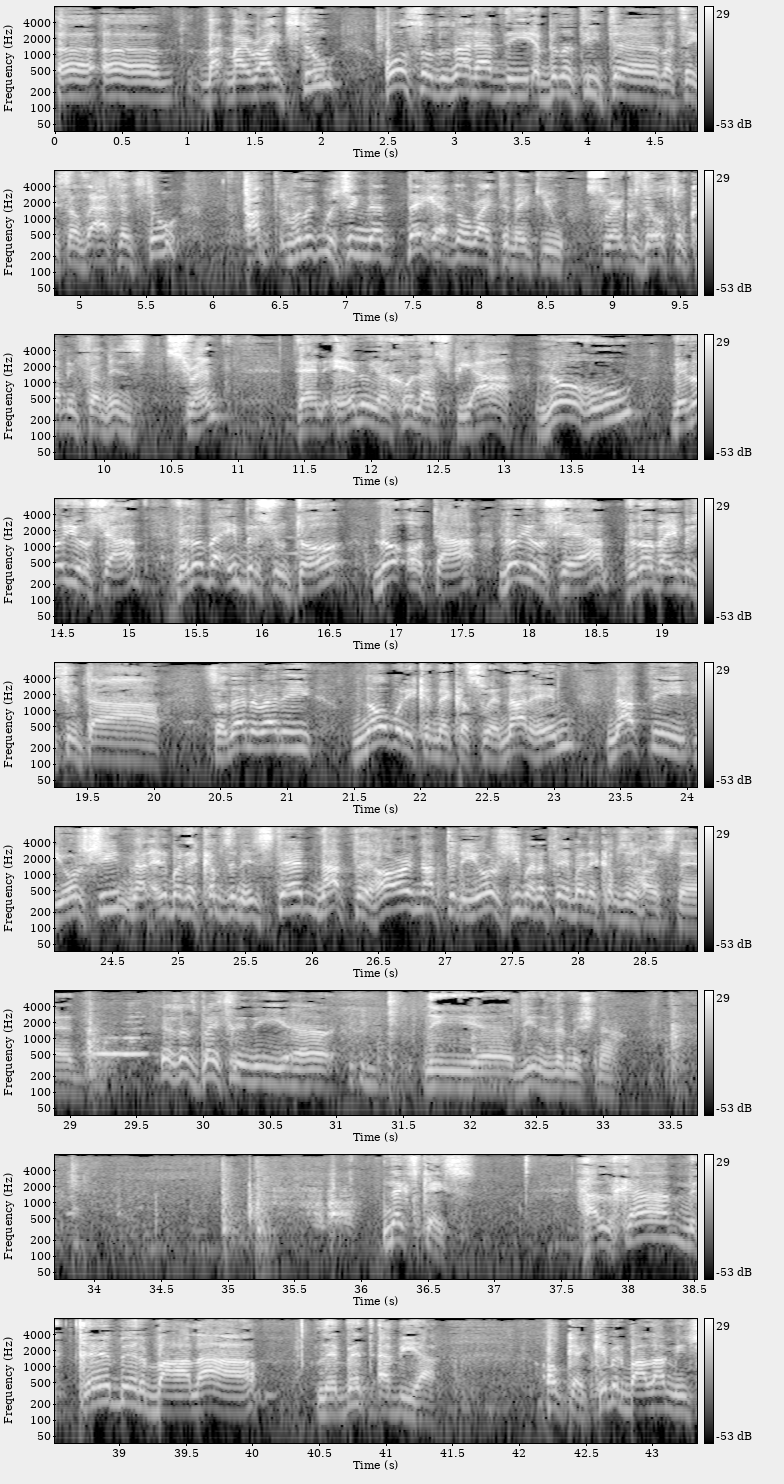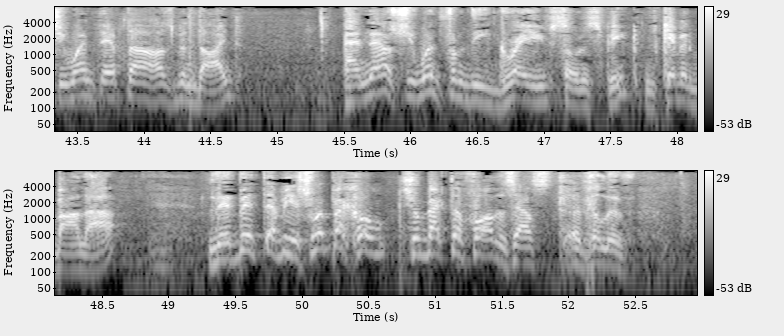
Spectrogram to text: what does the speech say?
uh, uh, my, my, rights to also does not have the ability to, let's say, sells assets to. I'm relinquishing that they have no right to make you swear because they're also coming from his strength. Then אינו יכול להשפיעה, לא הוא ולא יורשיו, ולא באים ברשותו, לא אותה, לא יורשיה, ולא באים ברשותה. So then already nobody can make a swear, not him, not the Yorshim, not anybody that comes in his stead, not to her, not to the Yorshim, and not to anybody that comes in her stead. Yes, that's basically the uh, the uh, deen of the Mishnah. Next case. הלכה מקבר בעלה לבית אביה. Okay, kibbur bala means she went after her husband died, and now she went from the grave, so to speak, kibbur bala, lebet abiya. She went back home. She went back to her father's house uh, to live.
